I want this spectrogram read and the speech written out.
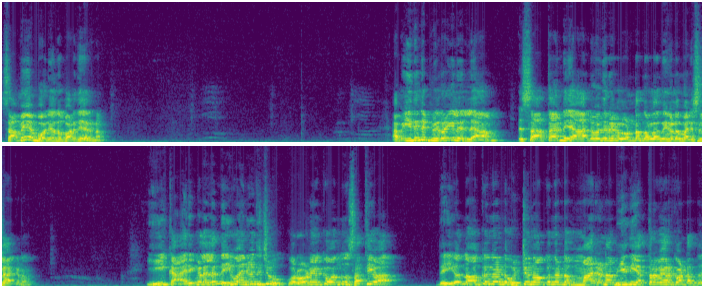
സമയം പോലെ ഒന്ന് പറഞ്ഞു തരണം. അപ്പൊ ഇതിന്റെ പിറകിലെല്ലാം സാത്താന്റെ ആലോചനകൾ ഉണ്ടെന്നുള്ളത് നിങ്ങൾ മനസ്സിലാക്കണം. ഈ കാര്യങ്ങളെല്ലാം ദൈവം അനുവദിച്ചു. കൊറോണയൊക്കെ വന്നു സത്യവാ. ദൈവം നോക്കുന്നുണ്ട് ഉറ്റു നോക്കുന്നുണ്ട്. മരണഭീതി എത്ര പേർക്കുണ്ടെന്ന്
